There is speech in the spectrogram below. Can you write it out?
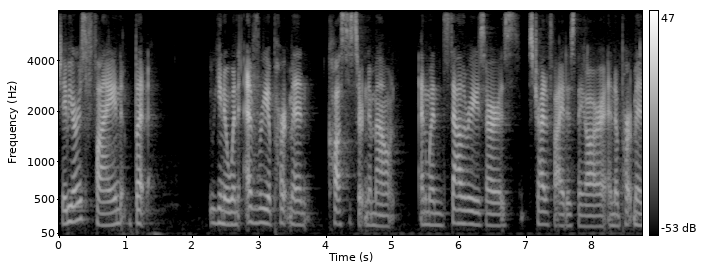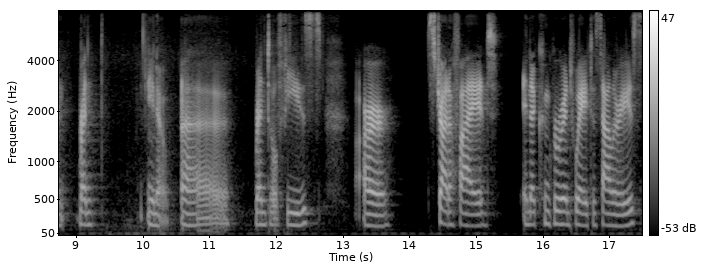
JBR is fine, but you know, when every apartment costs a certain amount and when salaries are as stratified as they are and apartment rent, you know, uh, rental fees are stratified in a congruent way to salaries,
